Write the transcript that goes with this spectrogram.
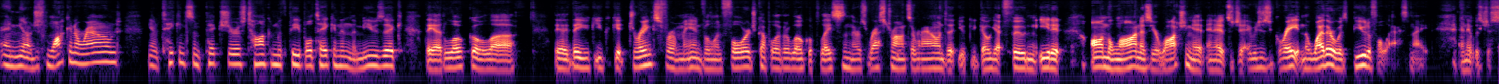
and you know just walking around, you know, taking some pictures, talking with people, taking in the music. They had local uh, they, they you could get drinks from Anvil and Forge, a couple other local places, and there's restaurants around that you could go get food and eat it on the lawn as you're watching it, and it's just, it was just great. And the weather was beautiful last night, and it was just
